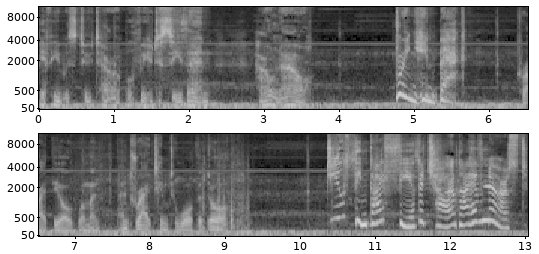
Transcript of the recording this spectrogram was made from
If he was too terrible for you to see then, how now? Bring him back. cried the old woman, and dragged him toward the door. Think I fear the child I have nursed?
